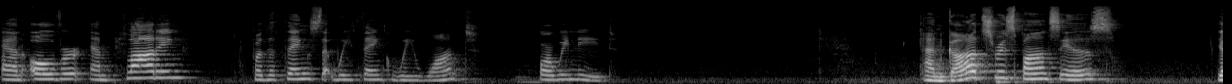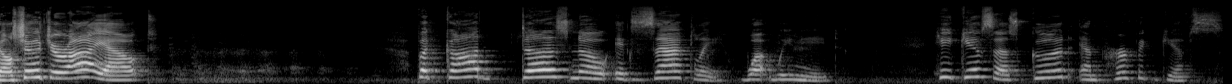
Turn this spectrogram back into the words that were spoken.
and over and plotting for the things that we think we want or we need. And God's response is, You'll shoot your eye out. But God does know exactly what we need. He gives us good and perfect gifts.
